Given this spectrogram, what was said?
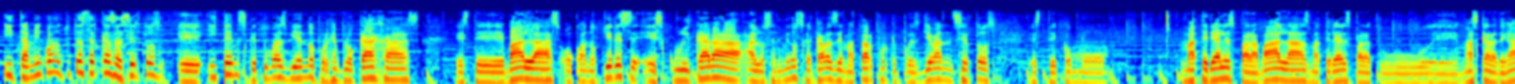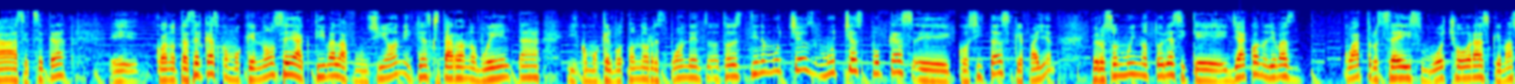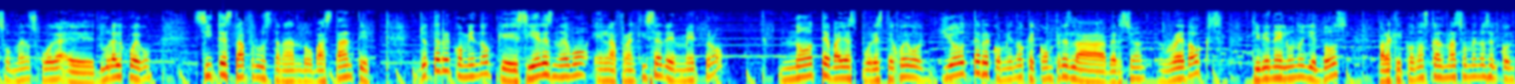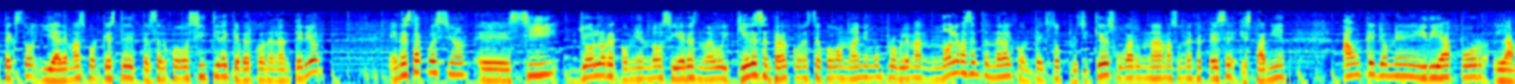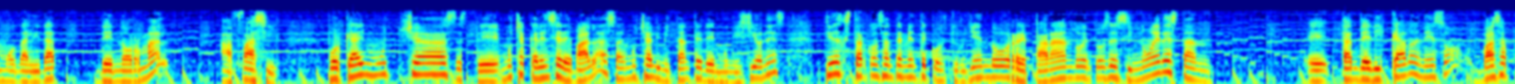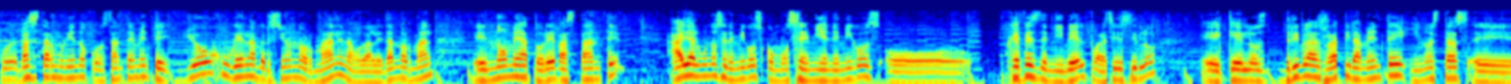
Y también cuando tú te acercas a ciertos ítems que tú vas viendo, por ejemplo cajas, este balas o cuando quieres esculcar a, los enemigos que acabas de matar porque pues llevan ciertos este como materiales para balas, materiales para tu eh, máscara de gas, etcétera. Eh, cuando te acercas como que no se activa la función y tienes que estar dando vuelta y como que el botón no responde. Entonces tiene muchas, muchas pocas eh, cositas que fallan, pero son muy notorias y que ya cuando llevas 4, 6 u 8 horas que más o menos juega, dura el juego, si te está frustrando bastante. Yo te recomiendo que si eres nuevo en la franquicia de Metro, no te vayas por este juego. Yo te recomiendo que compres la versión Redox, que viene el 1 y el 2, para que conozcas más o menos el contexto y además porque este tercer juego sí tiene que ver con el anterior. En esta cuestión, eh, sí, yo lo recomiendo si eres nuevo y quieres entrar con este juego, no hay ningún problema, no le vas a entender al contexto, pero si quieres jugar nada más un FPS, está bien. Aunque yo me iría por la modalidad de normal a fácil porque hay muchas, este, mucha carencia de balas, hay mucha limitante de municiones, tienes que estar constantemente construyendo, reparando, entonces si no eres tan eh, tan dedicado en eso, vas a vas a estar muriendo constantemente. Yo jugué en la versión normal, en la modalidad normal, eh, no me atoré bastante. Hay algunos enemigos como semi enemigos o jefes de nivel, por así decirlo, eh, que los driblas rápidamente y no estás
